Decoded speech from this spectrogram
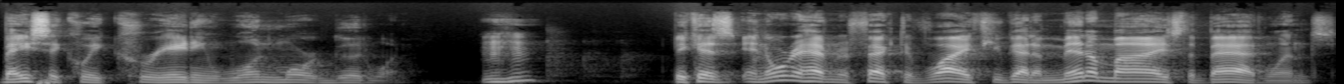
basically creating one more good one? Mm-hmm. Because in order to have an effective life, you've got to minimize the bad ones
